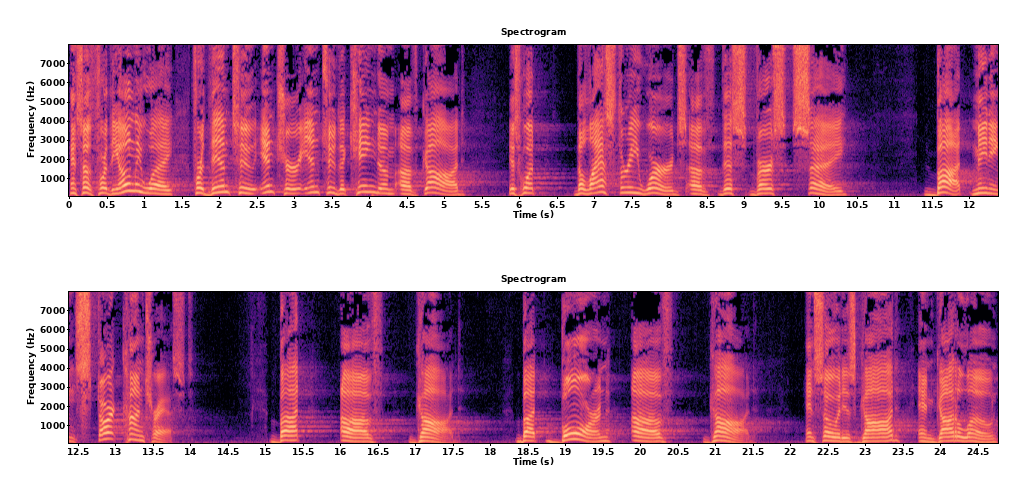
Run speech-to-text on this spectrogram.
And so, for the only way for them to enter into the kingdom of God is what the last three words of this verse say but, meaning stark contrast, but of God, but born of God. And so it is God and God alone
